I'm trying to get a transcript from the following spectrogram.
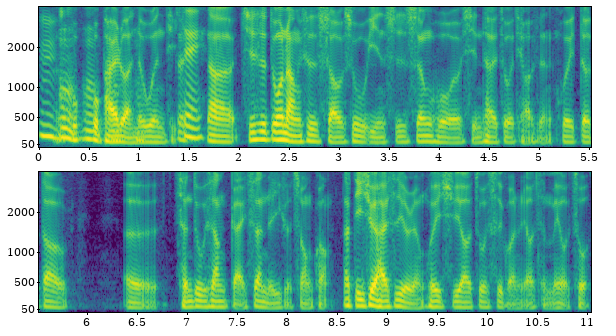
嗯，不不排卵的问题。对，那其实多囊是少数饮食生活形态做调整会得到呃程度上改善的一个状况。那的确还是有人会需要做试管的疗程，没有错。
